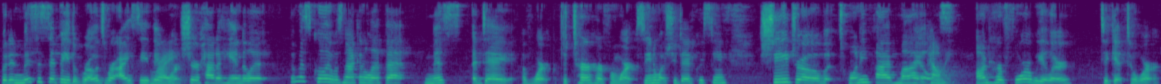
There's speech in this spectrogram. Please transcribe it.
But in Mississippi, the roads were icy. They right. weren't sure how to handle it. But Miss Cooley was not going to let that miss a day of work, deter her from work. So you know what she did, Christine? She drove 25 miles on her four wheeler to get to work.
